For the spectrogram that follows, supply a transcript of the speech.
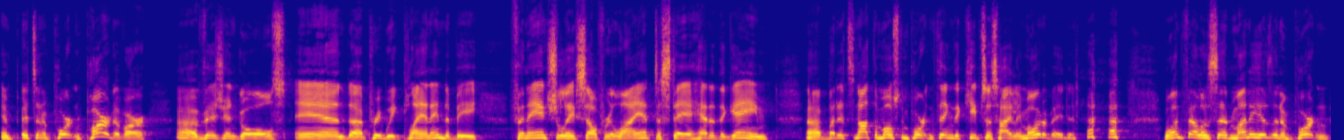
it's an important part of our uh, vision goals and uh, pre-week planning to be financially self-reliant to stay ahead of the game. Uh, but it's not the most important thing that keeps us highly motivated. One fellow said money isn't important,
